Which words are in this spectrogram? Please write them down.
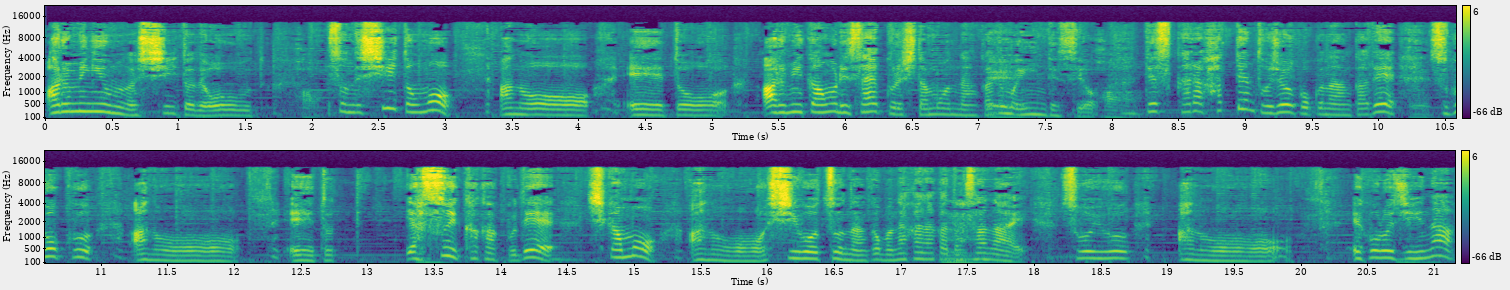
アルミニウムのシートで覆うと。そんでシートもあのーえー、とアルミ缶をリサイクルしたもんなんかでもいいんですよ、ええ。はあですから発展途上国なんかでえ。すごくあのーえー、と安い価格でしかもあの CO2 なんかもなかなか出さない、そういうあのエコロジーな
